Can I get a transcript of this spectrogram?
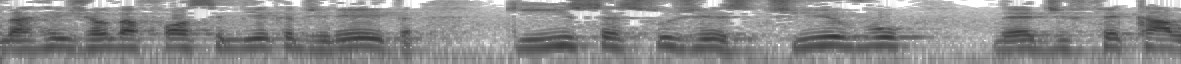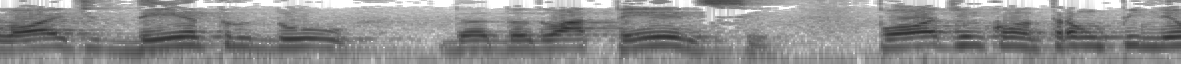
na região da fossa ilíaca direita, que isso é sugestivo né, de fecaloide dentro do, do, do, apêndice. Pode encontrar um pneu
